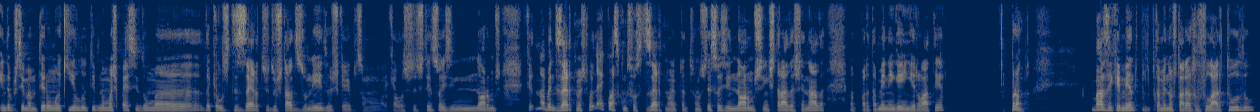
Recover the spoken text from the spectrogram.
ainda por cima, meteram aquilo tipo numa espécie de uma daqueles desertos dos Estados Unidos, que é, são aquelas extensões enormes, que não é bem deserto, mas é quase como se fosse deserto, não é? Portanto, são extensões enormes, sem estradas, sem nada, para também ninguém ir lá ter. Pronto. Basicamente, também não estar a revelar tudo,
